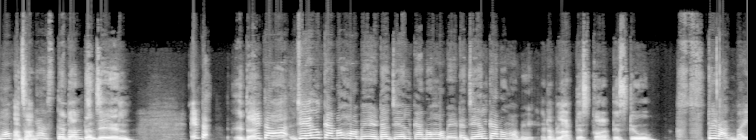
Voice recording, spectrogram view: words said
হোক আচ্ছা নিয়ে আসতে এটা একটা বলছি জেল। এটা এটা এটা জেল কেন হবে? এটা জেল কেন হবে? এটা জেল কেন হবে? এটা ব্লাড টেস্ট করার টেস্ট টিউব তুই রাখ ভাই।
